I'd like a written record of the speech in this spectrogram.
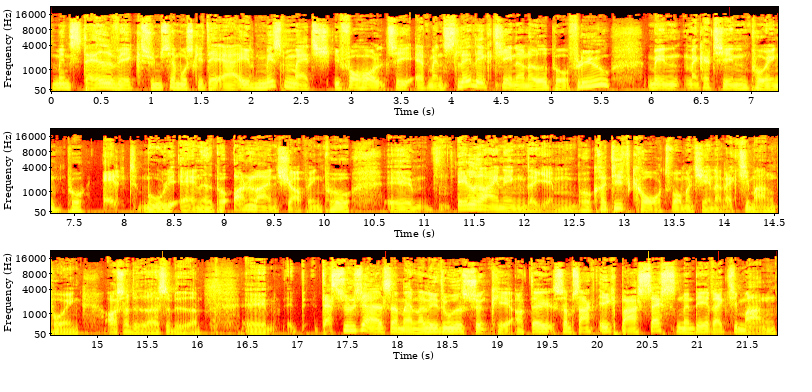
men stadigvæk synes jeg måske, det er et mismatch i forhold til, at man slet ikke tjener noget på at flyve, men man kan tjene point på alt muligt andet, på online shopping, på øh, elregningen derhjemme, på kreditkort, hvor man tjener rigtig mange point, osv. osv. Øh, der synes jeg altså, at man er lidt ude at synke her, og det er som sagt ikke bare SAS, men det er rigtig mange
